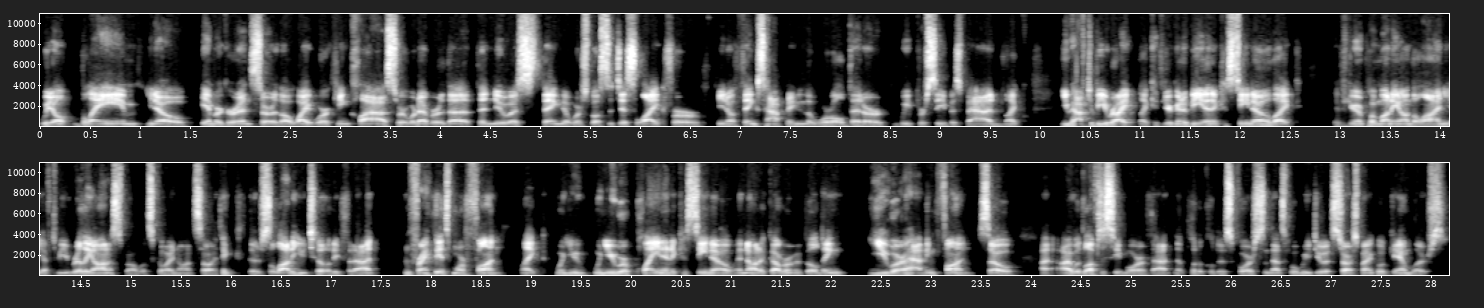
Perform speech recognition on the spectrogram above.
We don't blame, you know, immigrants or the white working class or whatever the the newest thing that we're supposed to dislike for, you know, things happening in the world that are we perceive as bad. Like you have to be right. Like if you're going to be in a casino, like if you're going to put money on the line, you have to be really honest about what's going on. So I think there's a lot of utility for that. And frankly it's more fun. Like when you when you were playing in a casino and not a government building you are having fun. So I, I would love to see more of that in the political discourse and that's what we do at star spangled gamblers.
